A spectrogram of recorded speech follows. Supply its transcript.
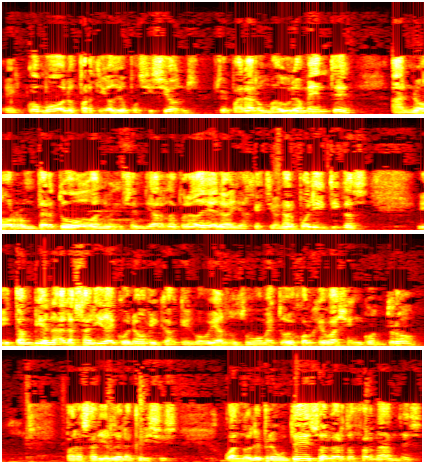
en cómo los partidos de oposición se pararon maduramente a no romper todo, a no incendiar la pradera y a gestionar políticas, y también a la salida económica que el gobierno en su momento de Jorge Valle encontró para salir de la crisis. Cuando le pregunté eso a Alberto Fernández,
